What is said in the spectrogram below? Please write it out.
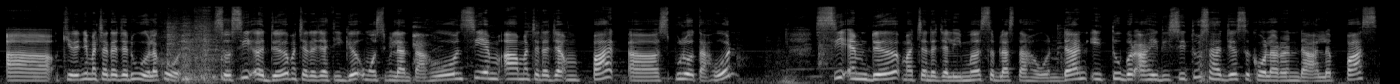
Uh, kiranya macam darjah 2 lah kot. So CER macam darjah 3 umur 9 tahun. CMR macam darjah 4 uh, 10 tahun. CMD macam darjah 5 11 tahun. Dan itu berakhir di situ saja sekolah rendah. Lepas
